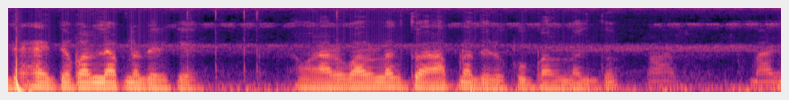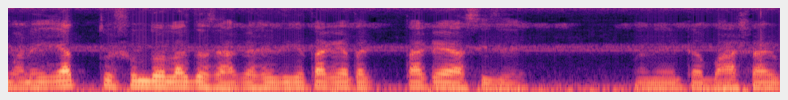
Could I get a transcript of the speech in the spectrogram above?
দেখাইতে পারলে আপনাদেরকে আমার আরও ভালো লাগতো আর আপনাদেরও খুব ভালো লাগতো। মানে এত সুন্দর লাগতেছে আকাশের দিকে তাকায় তাক- তাকায় আসি যে মানে এটা ভাষায়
